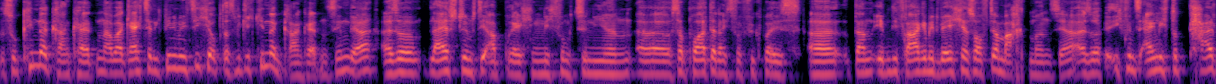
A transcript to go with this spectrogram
so Kinderkrankheiten, aber gleichzeitig bin ich mir nicht sicher, ob das wirklich Kinderkrankheiten sind. Ja, also Livestreams, die abbrechen, nicht funktionieren, äh, Support, der nicht verfügbar ist. Äh, dann eben die Frage, mit welcher Software macht man's? Ja, also ich finde es eigentlich total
